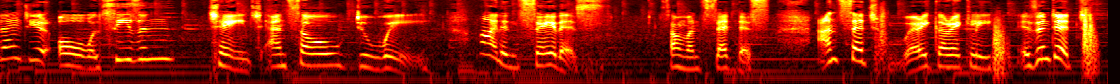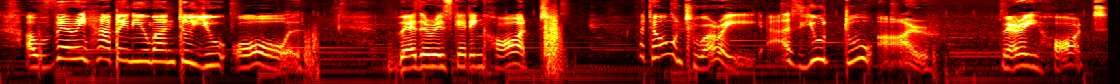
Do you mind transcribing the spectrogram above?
Well, dear all, season change, and so do we. I didn't say this. Someone said this and said very correctly, isn't it? A very happy new one to you all. Weather is getting hot. But don't worry, as you too are very hot,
